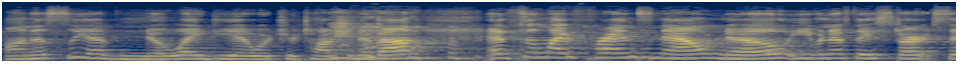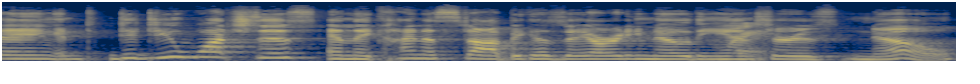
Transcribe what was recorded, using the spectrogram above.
honestly, I have no idea what you're talking about. and so my friends now know, even if they start saying, did you watch this? And they kind of stop because they already know the Right. answer is no.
